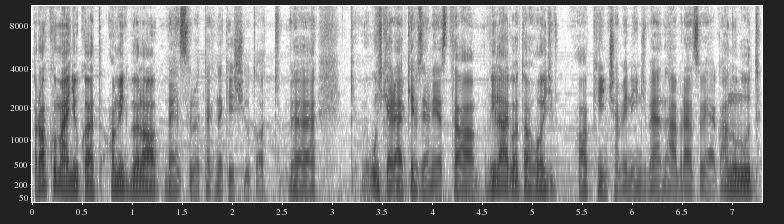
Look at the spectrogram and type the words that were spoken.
a rakományukat, amikből a benszülötteknek is jutott. Úgy kell elképzelni ezt a világot, ahogy a kincs, ami nincs benne, ábrázolják Anulut,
